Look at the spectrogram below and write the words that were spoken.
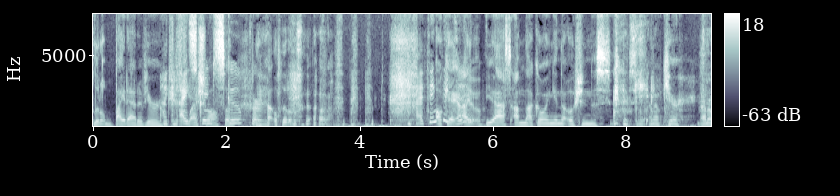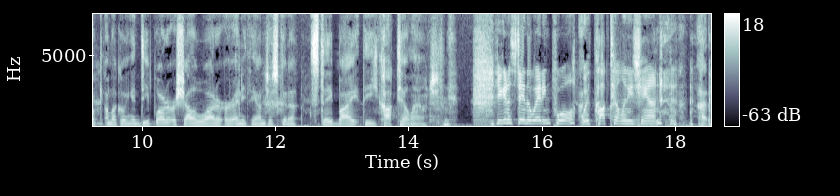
little bite out of your Like an ice flesh cream also? scoop or- Yeah, a little. oh. I think okay, they do. I, you asked. I'm not going in the ocean this, this year. I don't care. I don't. I'm not going in deep water or shallow water or anything. I'm just gonna stay by the cocktail lounge. You're going to stay in the waiting pool with cocktail in each hand. I,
